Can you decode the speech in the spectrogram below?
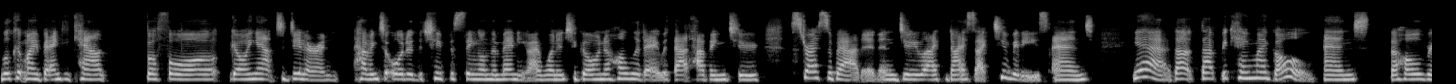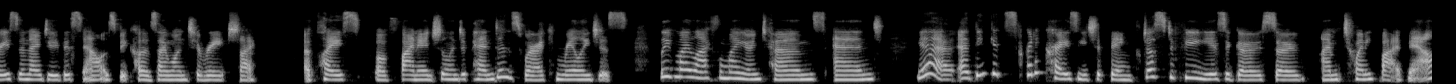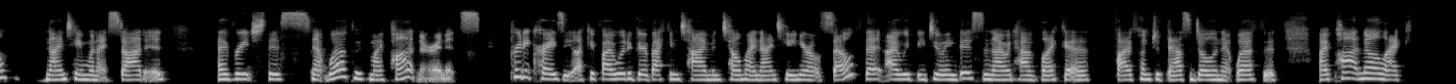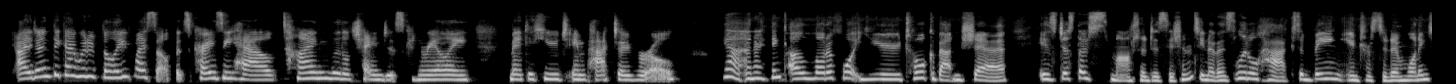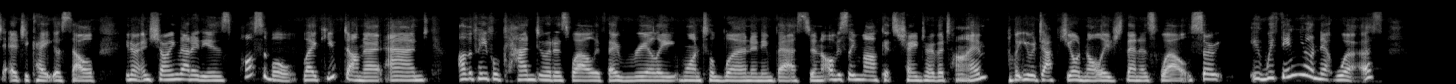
look at my bank account before going out to dinner and having to order the cheapest thing on the menu. I wanted to go on a holiday without having to stress about it and do like nice activities. And yeah, that, that became my goal. And the whole reason I do this now is because I want to reach like a place of financial independence where I can really just live my life on my own terms. And yeah, I think it's pretty crazy to think just a few years ago. So I'm 25 now, 19 when I started. I've reached this net worth with my partner and it's pretty crazy. Like if I were to go back in time and tell my 19 year old self that I would be doing this and I would have like a $500,000 net worth with my partner, like I don't think I would have believed myself. It's crazy how tiny little changes can really make a huge impact overall. Yeah. And I think a lot of what you talk about and share is just those smarter decisions, you know, those little hacks and being interested and wanting to educate yourself, you know, and showing that it is possible. Like you've done it and other people can do it as well if they really want to learn and invest. And obviously markets change over time, but you adapt your knowledge then as well. So within your net worth,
